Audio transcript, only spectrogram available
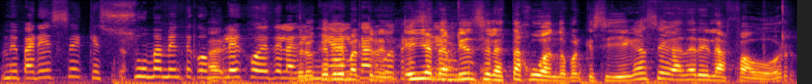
me parece que es sumamente complejo desde la Pero dignidad Katy del cargo de Martorell, ella también se la está jugando, porque si llegase a ganar el a favor,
